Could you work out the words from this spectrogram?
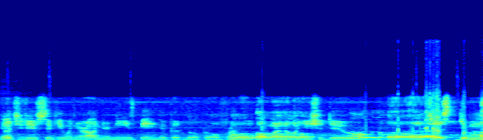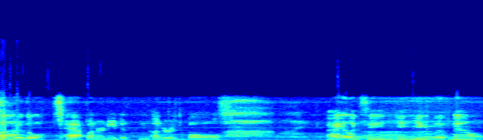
You know what you do, Suki, when you're on your knees being a good little girlfriend? Oh. You want to know what you should do? Oh no. Just give him a good little tap underneath it, under his balls. Hey, Lexi, you, you can move now.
